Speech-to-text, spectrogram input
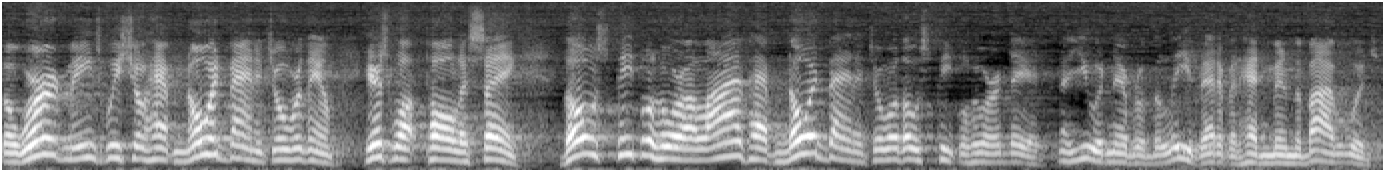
The word means we shall have no advantage over them. Here's what Paul is saying. Those people who are alive have no advantage over those people who are dead. Now, you would never believe that if it hadn't been in the Bible, would you?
